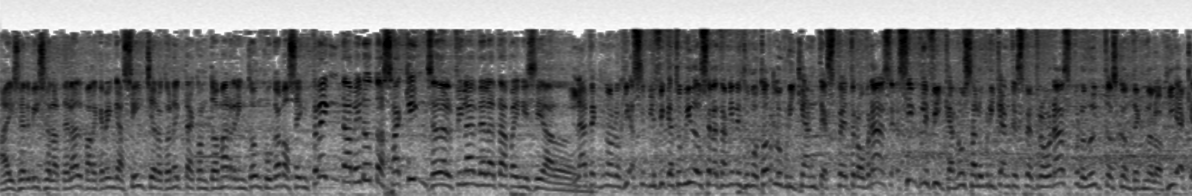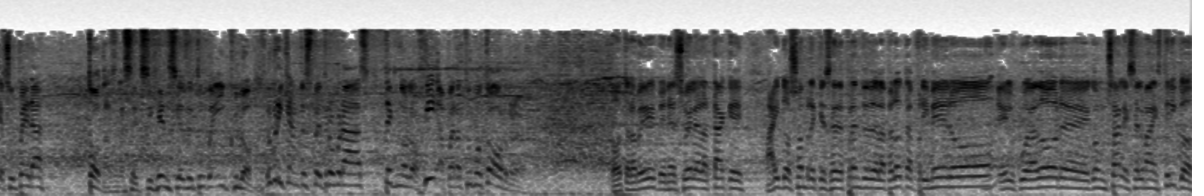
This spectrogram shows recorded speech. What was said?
Hay servicio lateral para que venga Silchero, conecta con Tomás Rincón, jugamos en 30 minutos a 15 del final de la etapa inicial. La tecnología simplifica tu vida, úsala también en tu motor. Lubricantes Petrobras simplifican. Usa lubricantes Petrobras, productos con tecnología que supera todas las exigencias de tu vehículo. Lubricantes Petrobras, tecnología para tu motor. Otra vez Venezuela el ataque. Hay dos hombres que se desprenden de la pelota. Primero el jugador eh, González, el maestrico,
